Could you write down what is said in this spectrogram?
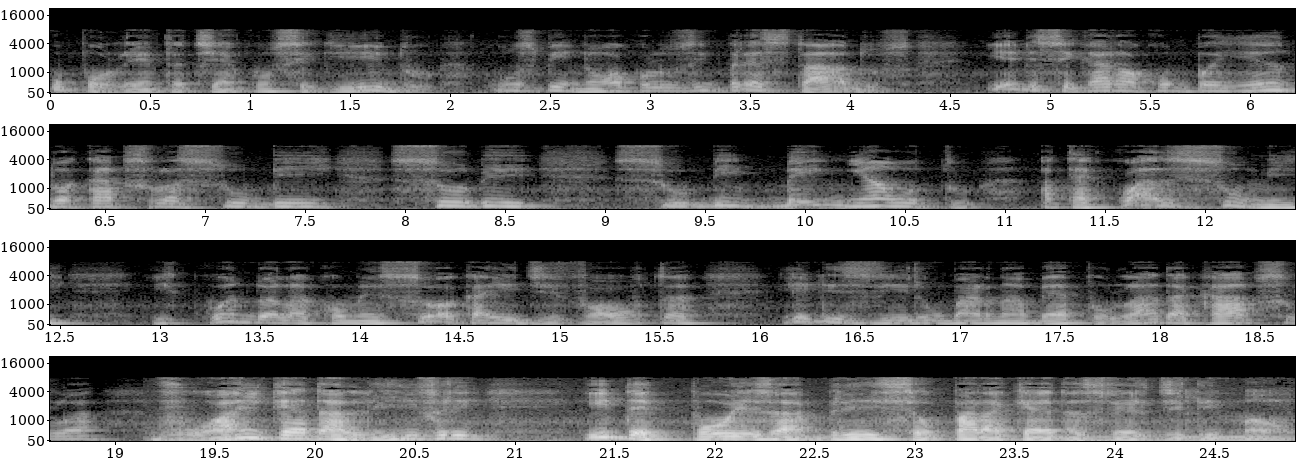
O Polenta tinha conseguido uns binóculos emprestados e eles ficaram acompanhando a cápsula subir, subir, subir bem alto, até quase sumir. E quando ela começou a cair de volta, eles viram Barnabé pular da cápsula, voar em queda livre e depois abrir seu paraquedas verde-limão.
